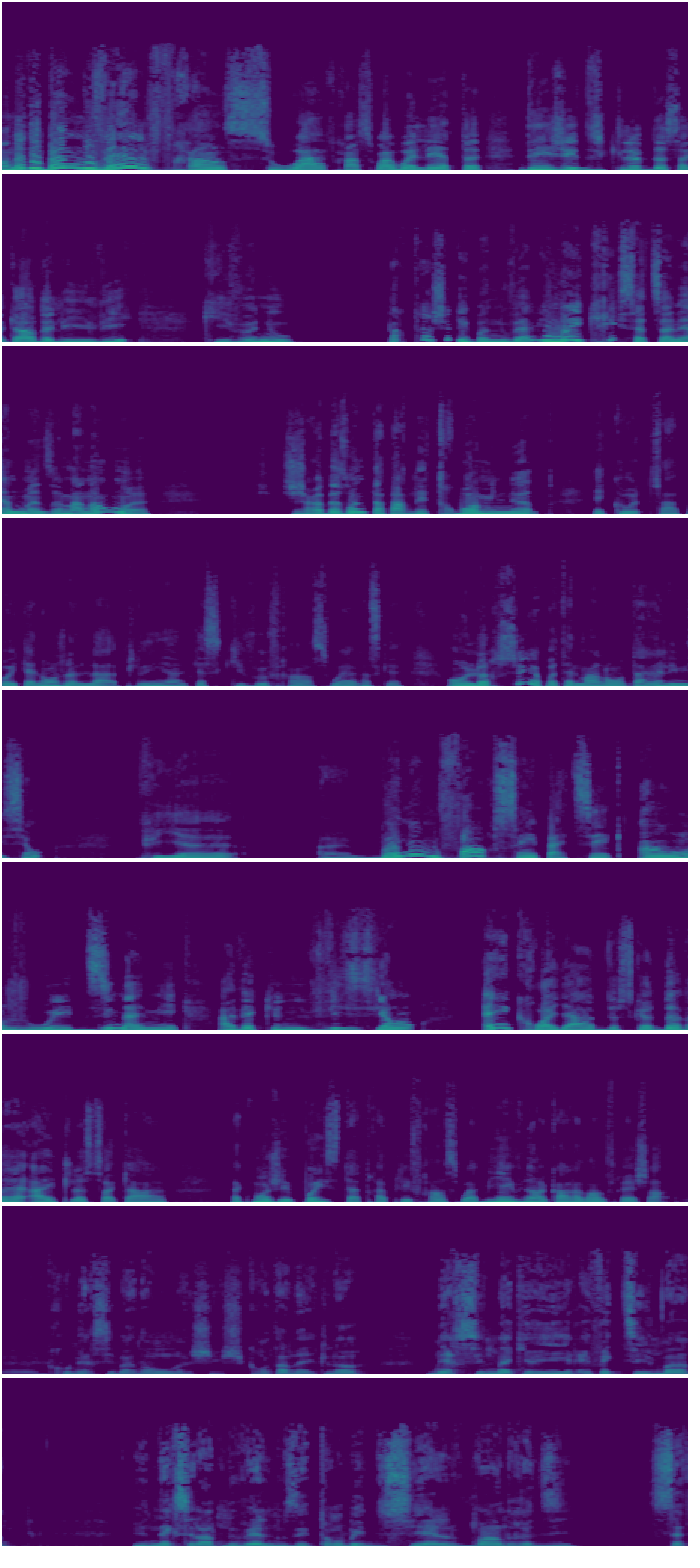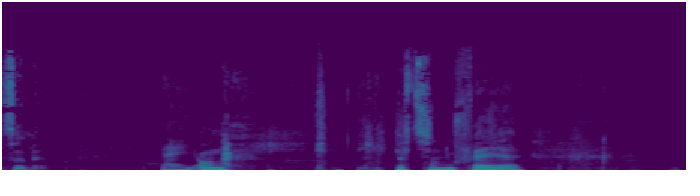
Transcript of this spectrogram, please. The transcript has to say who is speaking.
Speaker 1: On a des bonnes nouvelles. François, François Wallet, DG du club de soccer de Lévis, qui veut nous partager des bonnes nouvelles. Il m'a écrit cette semaine, me dit Manon, euh, j'aurais besoin de te parler trois minutes. Écoute, ça n'a pas été long, je l'ai appelé. Hein. Qu'est-ce qu'il veut, François? Parce qu'on l'a reçu il n'y a pas tellement longtemps à l'émission. Puis, euh, un bonhomme fort sympathique, enjoué, dynamique, avec une vision incroyable de ce que devrait être le soccer. Fait que moi, j'ai pas hésité à te rappeler, François. Bienvenue encore avant le fraîcheur.
Speaker 2: Gros merci, Manon. Je, suis- je suis content d'être là. Merci de m'accueillir. Effectivement, une excellente nouvelle nous est tombée du ciel vendredi cette semaine.
Speaker 1: Hey, on... là, tu nous fais euh,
